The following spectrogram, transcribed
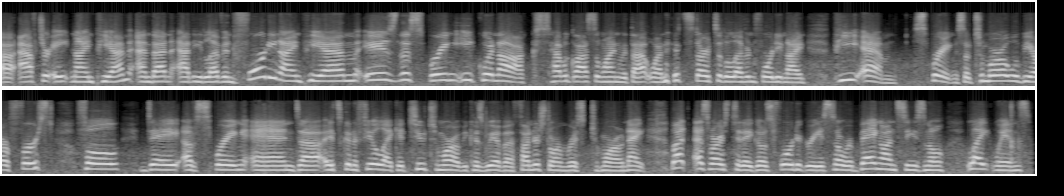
uh, after 8 9 p.m. and then at 11:49 p.m p.m. is the spring equinox. Have a glass of wine with that one. It starts at 11:49 p.m. spring. So tomorrow will be our first full day of spring, and uh, it's going to feel like it too tomorrow because we have a thunderstorm risk tomorrow night. But as far as today goes, four degrees, so we're bang on seasonal. Light winds,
